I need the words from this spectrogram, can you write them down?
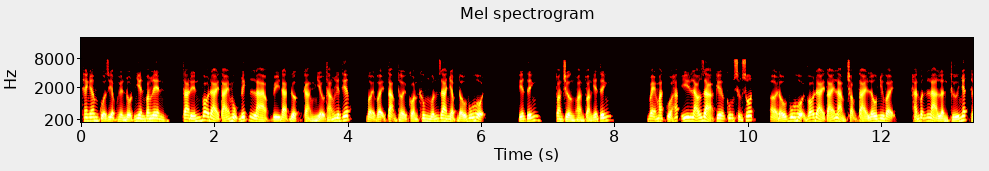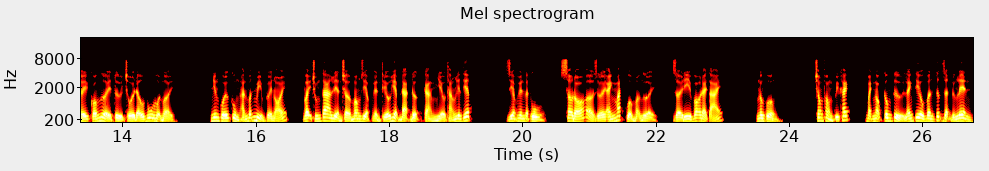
Thanh âm của diệp huyền đột nhiên vang lên, ta đến võ đài tái mục đích là vì đạt được càng nhiều thắng liên tiếp, bởi vậy tạm thời còn không muốn gia nhập đấu vũ hội yên tĩnh, toàn trường hoàn toàn yên tĩnh. Vẻ mặt của hắc ý lão giả kia cũng sửng sốt, ở đấu vũ hội võ đài tái làm trọng tài lâu như vậy, hắn vẫn là lần thứ nhất thấy có người từ chối đấu vũ hội mời. Nhưng cuối cùng hắn vẫn mỉm cười nói, vậy chúng ta liền chờ mong diệp huyền thiếu hiệp đạt được càng nhiều thắng liên tiếp. Diệp huyền gật cù sau đó ở dưới ánh mắt của mọi người, rời đi võ đài tái. Ngông cuồng. Trong phòng quý khách, bạch ngọc công tử lãnh tiêu vân tức giận đứng lên,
